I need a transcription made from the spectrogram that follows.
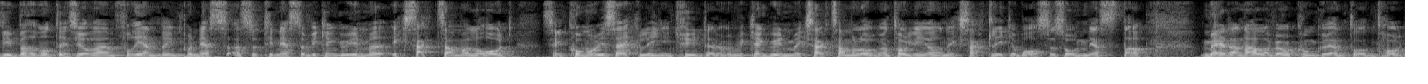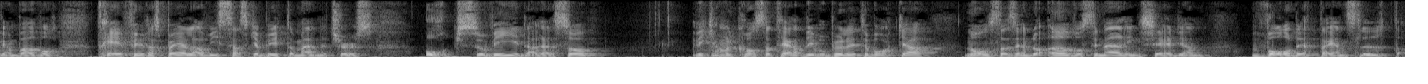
vi behöver inte ens göra en förändring på nästa, alltså till nästa. Vi kan gå in med exakt samma lag. Sen kommer vi säkerligen krydda det, men vi kan gå in med exakt samma lag och antagligen göra en exakt lika bra säsong nästa. Medan alla våra konkurrenter antagligen behöver tre, fyra spelare, vissa ska byta managers och så vidare. Så vi kan väl konstatera att Liverpool är tillbaka någonstans ändå överst i näringskedjan, var detta än slutar.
